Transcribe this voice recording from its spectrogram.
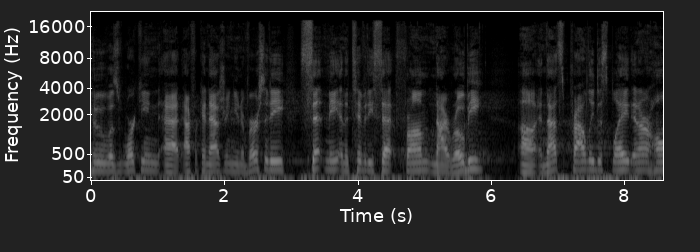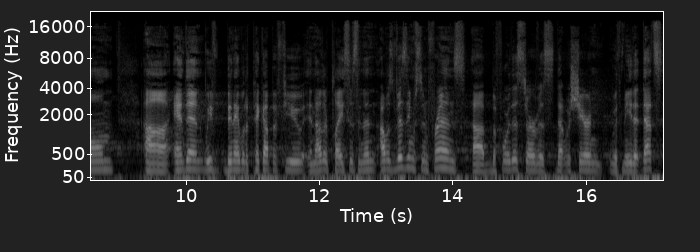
who was working at African Nazarene University sent me a nativity set from Nairobi, uh, and that's proudly displayed in our home. Uh, and then we've been able to pick up a few in other places. And then I was visiting with some friends uh, before this service that was sharing with me that that's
